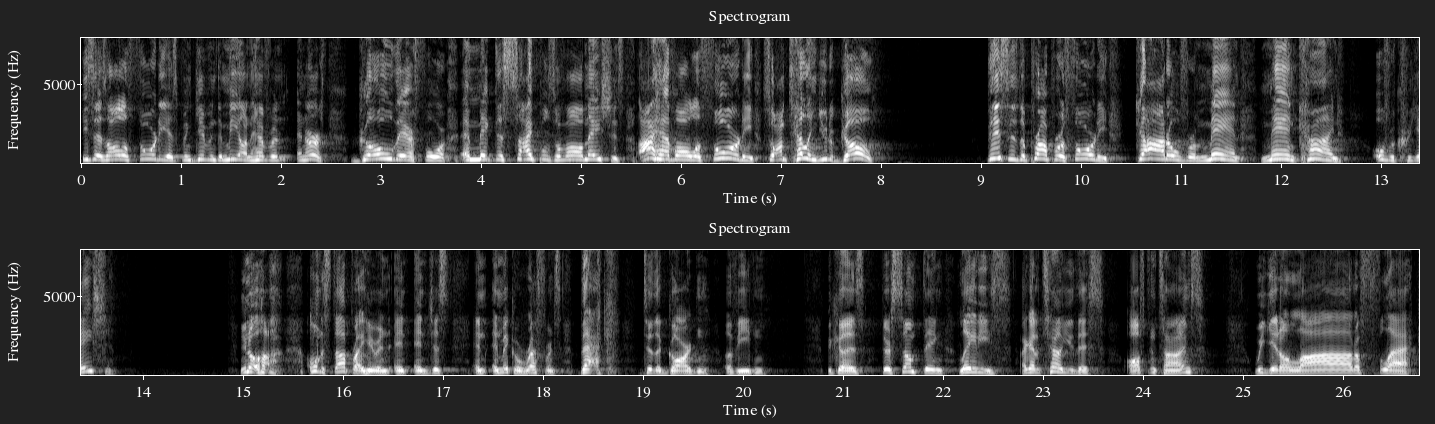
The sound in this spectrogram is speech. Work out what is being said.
He says, All authority has been given to me on heaven and earth. Go, therefore, and make disciples of all nations. I have all authority, so I'm telling you to go. This is the proper authority God over man, mankind over creation. You know, I, I want to stop right here and, and, and just and, and make a reference back to the Garden of Eden. Because there's something, ladies, I got to tell you this. Oftentimes, we get a lot of flack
